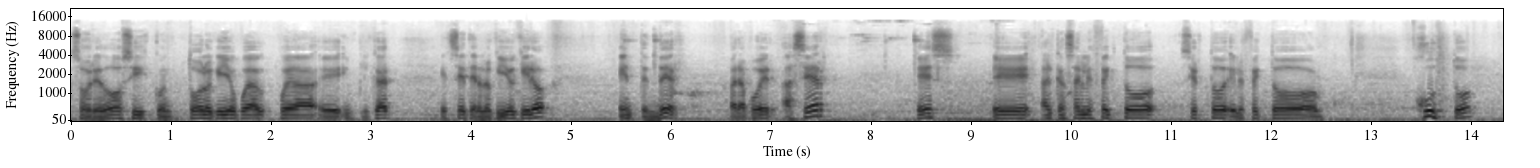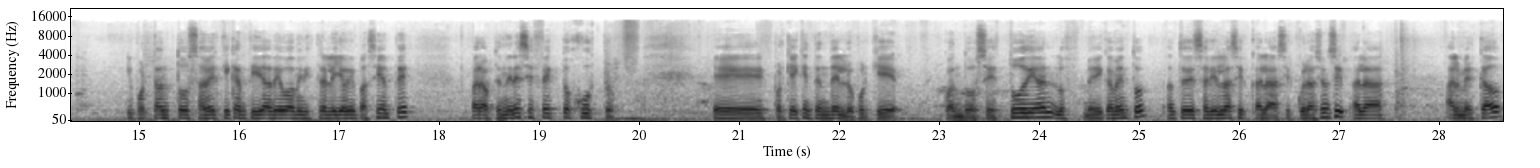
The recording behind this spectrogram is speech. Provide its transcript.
sobredosis, con todo lo que ello pueda, eh, implicar, etcétera. Lo que yo quiero entender para poder hacer es eh, alcanzar el efecto, ¿cierto? El efecto justo y por tanto saber qué cantidad debo administrarle yo a mi paciente para obtener ese efecto justo. Eh, porque hay que entenderlo, porque cuando se estudian los medicamentos, antes de salir a la, cir- a la circulación, a la- al mercado,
